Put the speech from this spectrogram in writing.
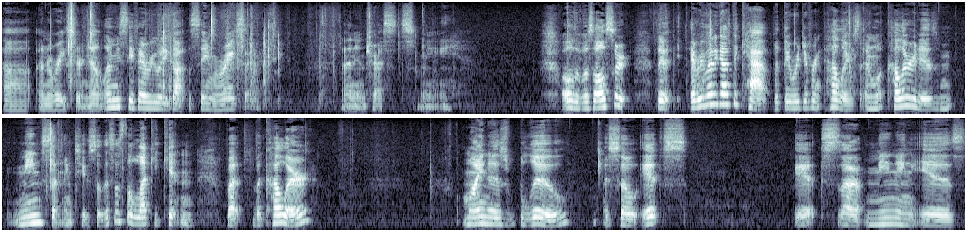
uh, an eraser. Now let me see if everybody got the same eraser. That interests me. Oh, there was also, the, everybody got the cap, but they were different colors, and what color it is means something too. So this is the Lucky Kitten, but the color, mine is blue, so it's its uh, meaning is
